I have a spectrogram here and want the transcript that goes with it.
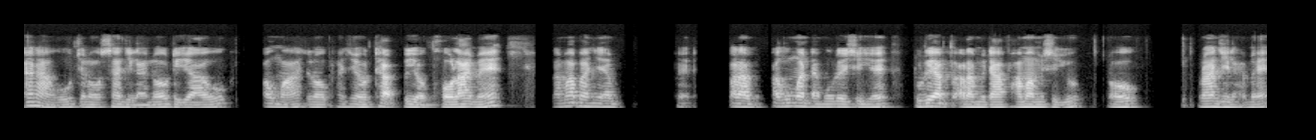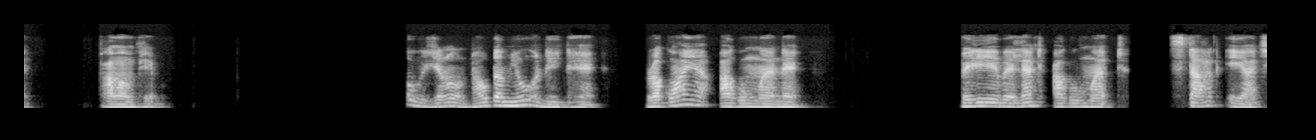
အဲ့ဒါကိုကျွန်တော်စမ်းကြည့်လိုက်တော့တရားကို အောက်မှာကျွန်တော် function ကိုထပ်ပြီးတော့ခေါ်လိုက်မယ်ပထမ function ပါရာ argument တန်ဖိုးတွေရှိရဲဒုတိယ parameter ဘာမှမရှိဘူးဟုတ် run ကြည့်လိုက်မယ်ဘာမှမဖြစ်ဘူးဟုတ်ပြီကျွန်တော်နောက်တစ်မျိုးအနေနဲ့ require argument နဲ့ variable length argument start args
